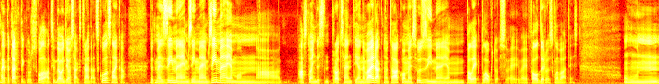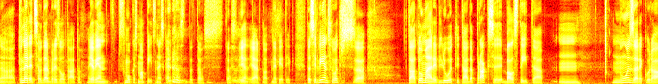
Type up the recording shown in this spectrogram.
vai pat arhitektūras skolā, cik daudz jau sāk strādāt skolas laikā. Bet mēs zīmējam, zīmējam, zīmējam, un uh, 80% ja ne vairāk no tā, ko mēs uzzīmējam, paliek plauktos vai, vai folderos glabāties. Un uh, tu neredzi savu darbu rezultātu. Ja vien smukas mapītes neskaitās, tad tas, tas jā, jā, nepietiek. Tas ir viens, otrs. Uh, tā tomēr ir ļoti tāda prakse balstīta. Mm, nozare, kurā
